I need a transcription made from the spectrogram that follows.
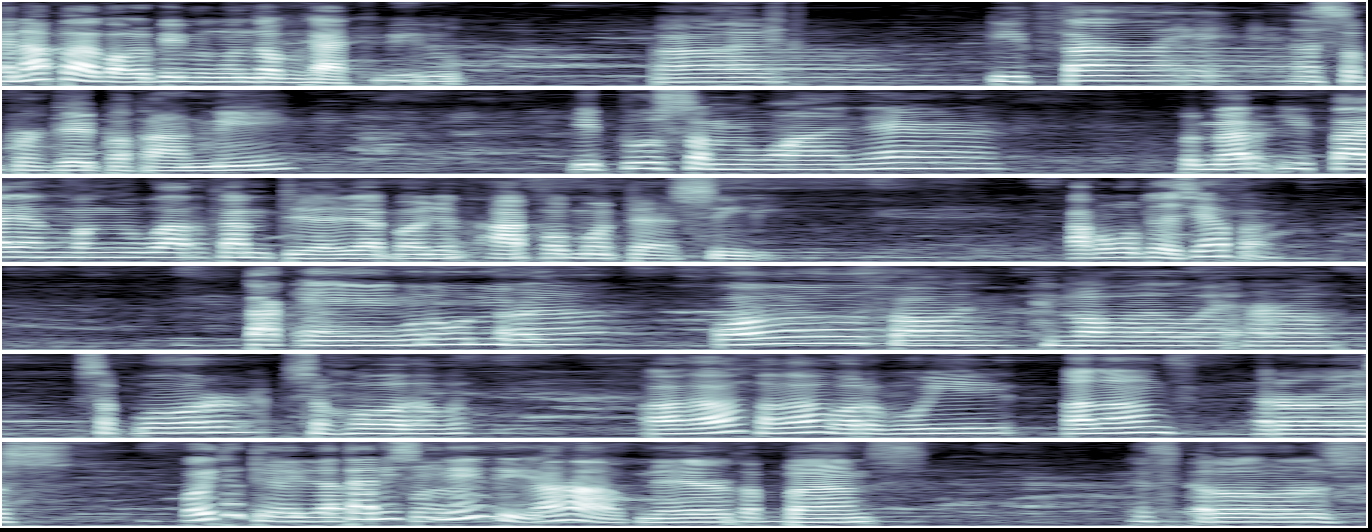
Kenapa kalau lebih menguntungkan? Eh, kita sebagai petani itu semuanya benar kita yang mengeluarkan biaya banyak akomodasi Akomodasi apa? Truk eh ngono-ngono. Oh, sepur sepur oh, oh, korui terus oh itu dari petani sendiri. ah biaya tebang terus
